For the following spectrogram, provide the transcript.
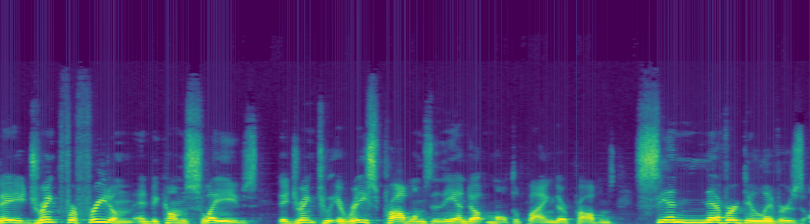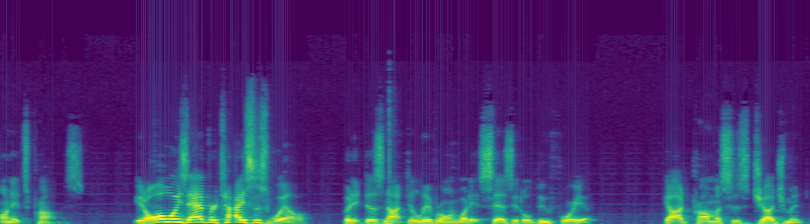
They drink for freedom and become slaves. They drink to erase problems and they end up multiplying their problems. Sin never delivers on its promise. It always advertises well, but it does not deliver on what it says it'll do for you. God promises judgment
